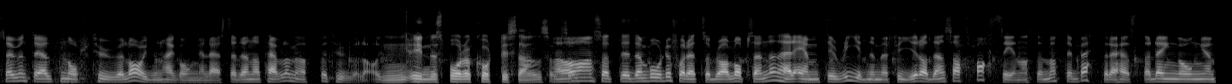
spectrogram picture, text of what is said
Så eventuellt norskt huvudlag den här gången läste. Den har tävlat med öppet huvudlag. mm, innespår och kort distans också. Ja, så att eh, den borde få rätt så bra lopp. Sen den här Empty Read nummer fyra, den satt fast senast. Den mötte bättre hästar den gången.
